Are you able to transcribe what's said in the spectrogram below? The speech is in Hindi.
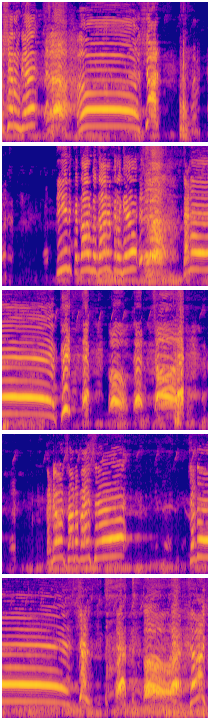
होशियार होंगे? होशियार! तीन कतार में दायर करेंगे। धने फिर! कंट्रोल सामने बैठ चले चल! शाबाश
